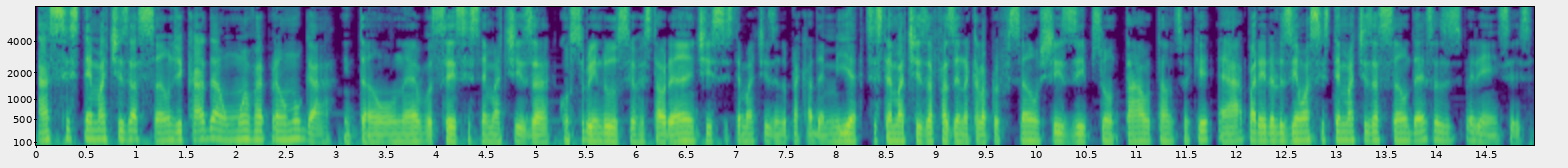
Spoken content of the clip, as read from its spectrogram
a sistematização de cada uma vai para um lugar. Então, né? Você sistematiza construindo o seu restaurante, sistematiza indo para academia, sistematiza fazendo aquela profissão XY tal, tal, não sei o quê. É, a Parelha Luzia é uma sistematização dessas experiências,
